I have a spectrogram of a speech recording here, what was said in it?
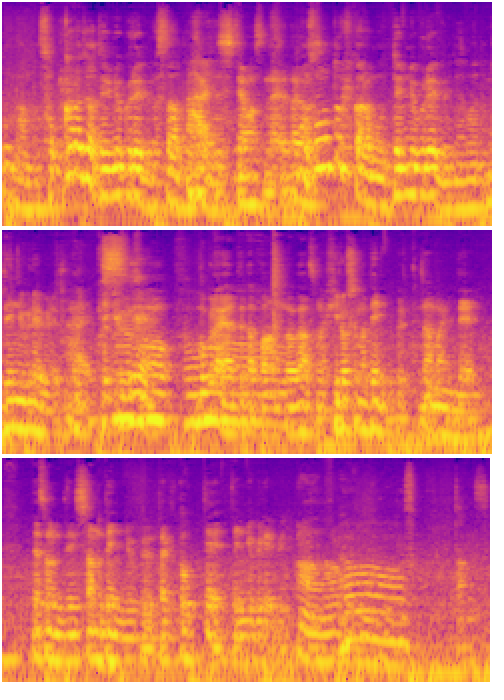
そうなんだ。そっからじゃあ電力レベルスタートはいしてますね。だからもうその時からもう電力レベルに名前電力レベル。ですね、はい結局その僕らやってたバンドがその広島電力って名前で,、でその下の電力だけ取って電力レベル。ああなるほああそうだったんです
